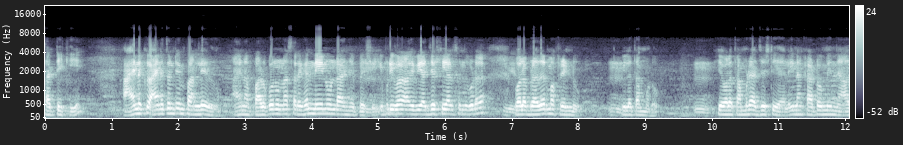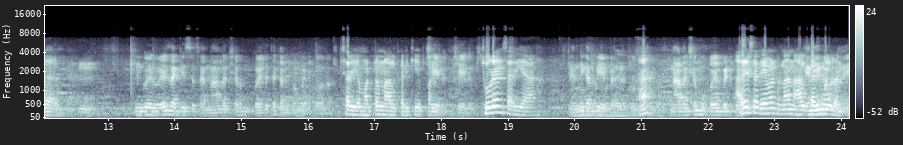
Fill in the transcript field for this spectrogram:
థర్టీకి. ఆయనకు ఆయనతో ఏం పని లేదు. ఆయన పడుకొని ఉన్నా సరే కానీ నేనుండా అని చెప్పేసి. ఇప్పుడు ఇవ ఇవి అడ్జస్ట్ చేయాల్సింది కూడా వాళ్ళ బ్రదర్ మా ఫ్రెండ్. వీళ్ళ తమ్ముడు. వాళ్ళ తమ్ముడే అడ్జస్ట్ చేయాలి. నాకు ఆటో మీద ఆధారం. ఇంకో ఇరవై వేలు తగ్గిస్తా సార్. నాలుగు లక్షలు ముప్పై వేలు అయితే కన్ఫర్మ్ పెట్టుకోవాలి? సరే ఇక మొత్తం నాలుగు కడికి చెప్పండి. చూడండి సార్ ఇక. అన్ని కలిపి చెప్పాను? నాలుగు లక్షలు ముప్పై వేలు పెట్టుకో. అదే సార్ ఏమంటున్నా? నాలుగు నేను కడికి చూడండి.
